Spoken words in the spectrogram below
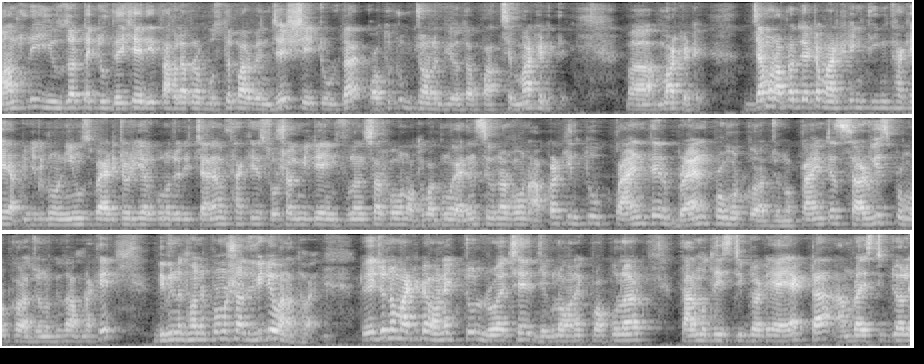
মান্থলি ইউজারটা একটু দেখিয়ে দিই, তাহলে আপনারা বুঝতে পারবেন যে সেই টুলটা কতটুকু জনপ্রিয়তা পাচ্ছে মার্কেটে মার্কেটে যেমন আপনার যদি একটা মার্কেটিং টিম থাকে, আপনি যদি কোনো নিউজ বা এডিটোরিয়াল কোনো যদি চ্যানেল থাকে সোশ্যাল মিডিয়া ইনফ্লুয়েন্সার হন অথবা কোনো এজেন্সি ওনার হন, আপনার কিন্তু ক্লায়েন্টের ব্র্যান্ড প্রমোট করার জন্য ক্লায়েন্টের সার্ভিস প্রমোট করার জন্য কিন্তু আপনাকে বিভিন্ন ধরনের প্রমোশনাল ভিডিও বানাতে হয়। তো এই জন্য মার্কেটে অনেক টুল রয়েছে, যেগুলো অনেক পপুলার তার মধ্যে স্টিপ ডট এআই একটা। আমরা স্টিপ ডট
